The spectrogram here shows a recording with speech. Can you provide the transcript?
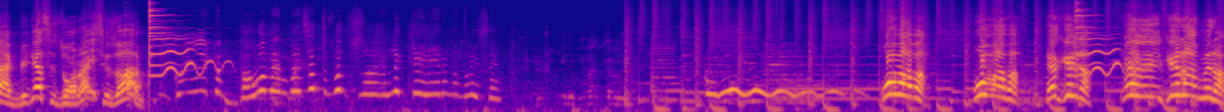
ডাকবে গেছে, জ্বর আইছে, জ্বর। ও বাবা ও বাবা, এ কেরা এ এ কেরা মেরা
